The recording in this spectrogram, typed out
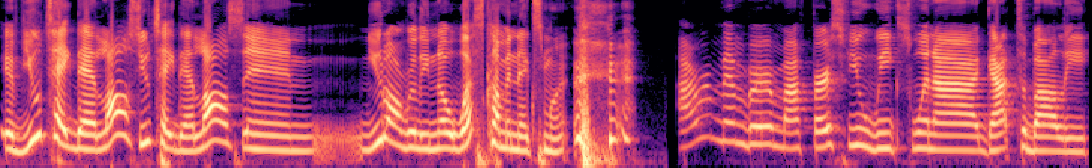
if you take that loss, you take that loss and you don't really know what's coming next month. I remember my first few weeks when I got to Bali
